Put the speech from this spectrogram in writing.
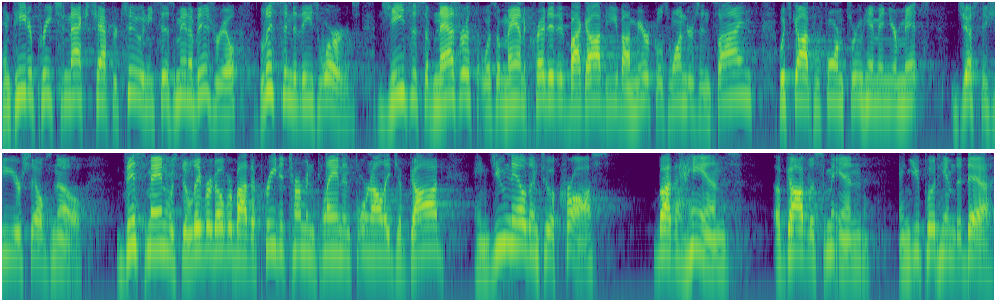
And Peter preached in Acts chapter 2, and he says, Men of Israel, listen to these words Jesus of Nazareth was a man accredited by God to you by miracles, wonders, and signs, which God performed through him in your midst just as you yourselves know. This man was delivered over by the predetermined plan and foreknowledge of God, and you nailed him to a cross by the hands of godless men, and you put him to death.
